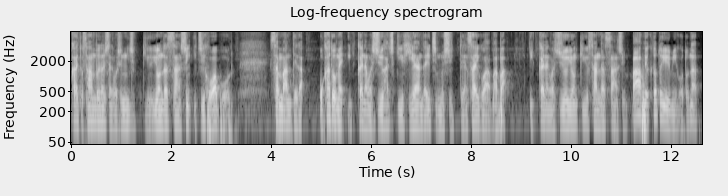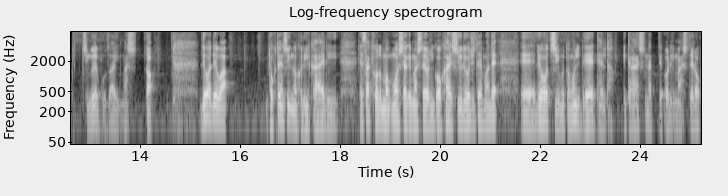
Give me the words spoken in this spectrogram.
回と3分の1投げました。20球、4奪三振、1フォアボール。3番手が岡留1回投げました。18球、被安打1無失点。最後は馬場1回投げまし14球3奪三振、パーフェクトという見事なピッチングでございました。ではでは、得点シーンの振り返り、え先ほども申し上げましたように5回終了時点まで、えー、両チームともに0点といった形になっておりまして、6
